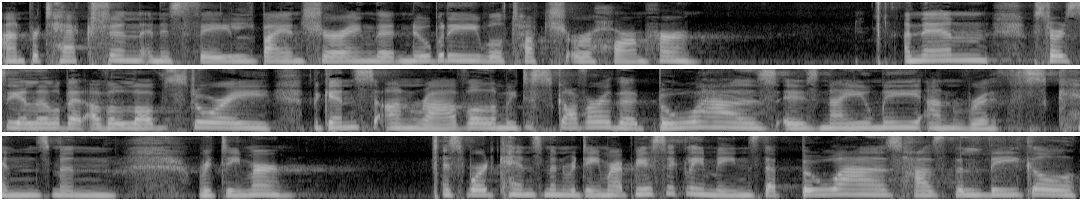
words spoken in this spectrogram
and protection in his field by ensuring that nobody will touch or harm her. And then we start to see a little bit of a love story begins to unravel, and we discover that Boaz is Naomi and Ruth's kinsman redeemer. This word kinsman redeemer, it basically means that Boaz has the legal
